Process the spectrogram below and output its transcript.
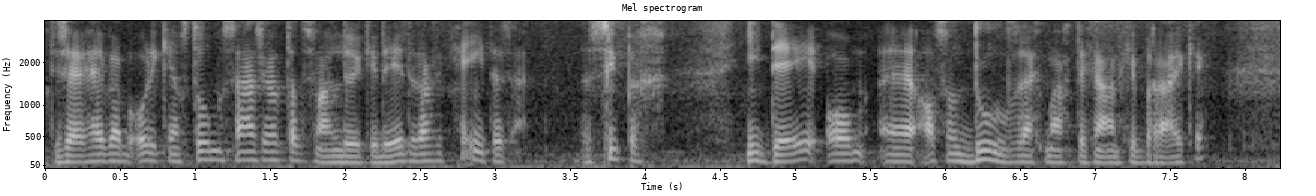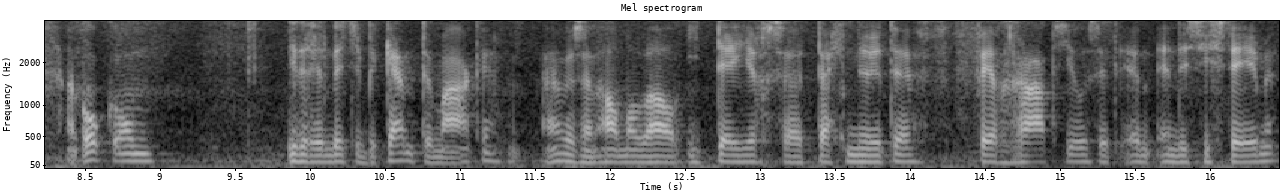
Die zei, hey, we hebben ooit een keer een stoelmassage gehad, dat is wel een leuk idee. Toen dacht ik, hé, hey, dat is een super idee om eh, als een doel zeg maar, te gaan gebruiken. En ook om iedereen een beetje bekend te maken. We zijn allemaal wel IT'ers, techneuten, veel ratio zit in, in de systemen.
